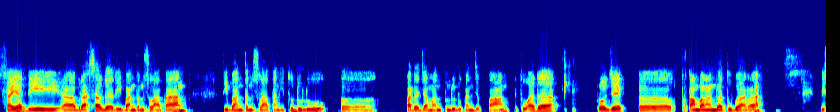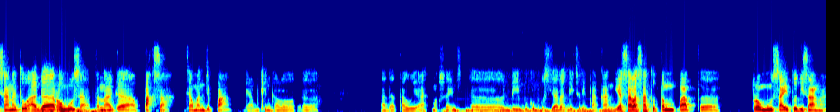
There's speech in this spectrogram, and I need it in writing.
saya di uh, berasal dari Banten Selatan. Di Banten Selatan itu dulu uh, pada zaman pendudukan Jepang itu ada proyek uh, pertambangan batu bara. Di sana itu ada Romusa, tenaga paksa zaman Jepang. Ya mungkin kalau uh, ada tahu ya, maksudnya uh, di buku-buku sejarah diceritakan ya salah satu tempat uh, Romusa itu di sana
